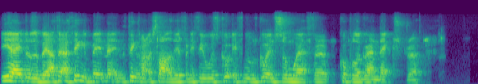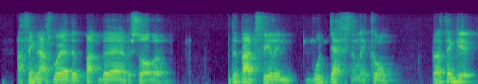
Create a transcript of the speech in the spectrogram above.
Yeah, it does a bit. I, th- I think it may, things might be slightly different. If he was go- if he was going somewhere for a couple of grand extra, I think that's where the ba- the the sort of the bad feeling would definitely come. But I think it,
